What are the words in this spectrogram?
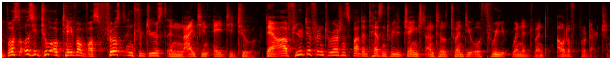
The Boss OC2 Octaver was first introduced in 1982. There are a few different versions, but it hasn't really changed until 2003 when it went out of production.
